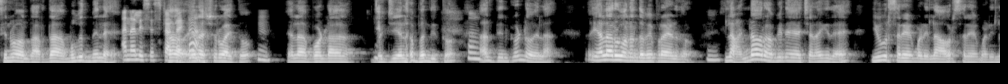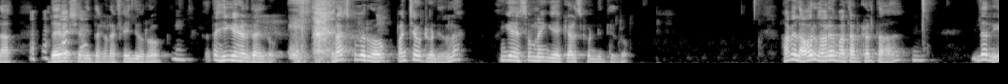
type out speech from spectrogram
ಸಿನಿಮಾ ಒಂದು ಅರ್ಧ ಮುಗಿದ ಮೇಲೆ ಎಲ್ಲ ಶುರುವಾಯಿತು. ಎಲ್ಲ ಬೋಂಡ ಬಜ್ಜಿ ಎಲ್ಲ ಬಂದಿತ್ತು. ಅಂತ ತಿನ್ಕೊಂಡು ಎಲ್ಲ ಎಲ್ಲರೂ ಒಂದೊಂದು ಅಭಿಪ್ರಾಯ ಹೇಳಿದ್ರು. ಇಲ್ಲ ಅಣ್ಣವ್ರ ಅಭಿನಯ ಚೆನ್ನಾಗಿದೆ. ಇವ್ರು ಸರಿಯಾಗಿ ಮಾಡಿಲ್ಲ ಅವ್ರು ಸರಿಯಾಗಿ ಮಾಡಿಲ್ಲ ಡೈರೆಕ್ಷನ್ ಇಂಥ ಕಡೆ ಫೇಲ್ಯೂರು ಅಂತ ಹೀಗೆ ಹೇಳ್ತಾ ಇದ್ರು ರಾಜ್ಕುಮಾರ್ ಪಂಚೆ ಉಟ್ಕೊಂಡಿದ್ರಲ್ಲ ಹಂಗೆ ಸುಮ್ಮನೆ ಹಿಂಗೆ ಕೇಳಿಸ್ಕೊಂಡು ನಿಂತಿದ್ರು ಆಮೇಲೆ ಅವ್ರಿಗೆ ಅವರೇ ಮಾತಾಡ್ಕೊಳ್ತಾ ಇಲ್ಲ ರೀ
